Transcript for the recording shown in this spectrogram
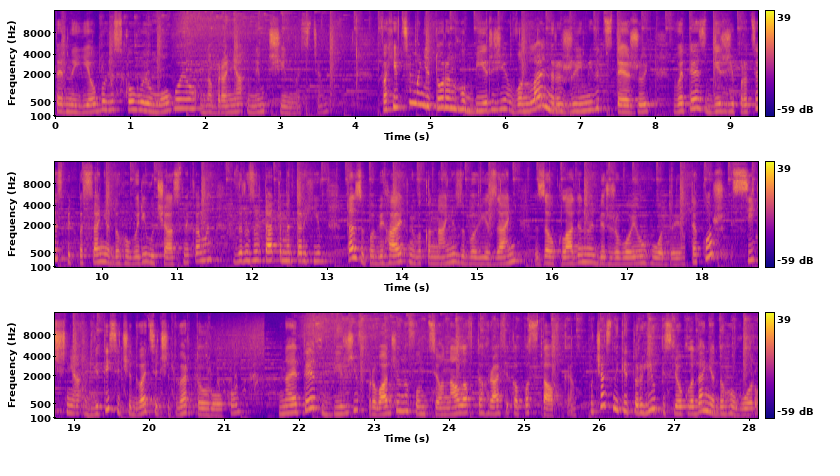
та не є обов'язковою умовою набрання ним чинності. Фахівці моніторингу біржі в онлайн режимі відстежують в ЕТС біржі процес підписання договорів учасниками з результатами торгів та запобігають невиконанню зобов'язань за укладеною біржовою угодою. Також з січня 2024 року на ЕТС біржі впроваджено функціонал автографіка поставки. Учасники торгів після укладання договору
